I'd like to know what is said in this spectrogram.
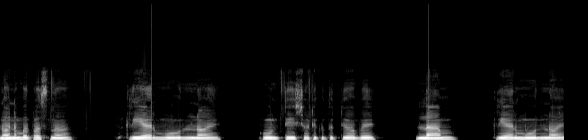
নয় নম্বর প্রশ্ন, ক্রিয়ার মূল নয়, কোনটি সঠিক উত্তরটি হবে লাম। ক্রিয়ার মূল নয়,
